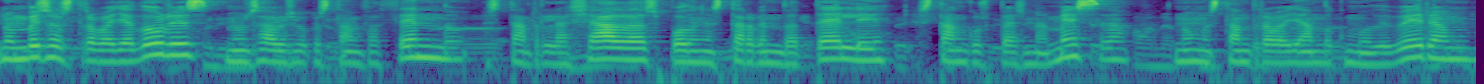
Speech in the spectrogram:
Non ves aos traballadores, non sabes o que están facendo, están relaxadas, poden estar vendo a tele, están cos pés na mesa, non están traballando como deberan,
